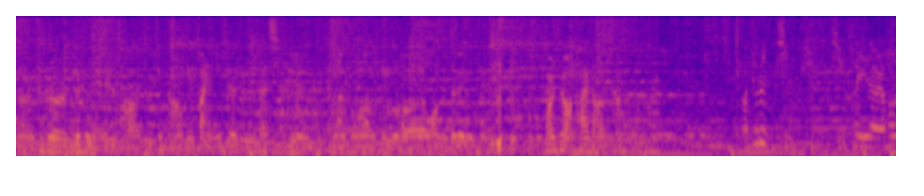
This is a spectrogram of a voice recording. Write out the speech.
嗯，就是一个是我，一个是她，就是经常会扮演一些就是在戏剧中的什么公主和王子之类的。完事后他还长得非常可爱啊，就是挺挺黑的，然后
